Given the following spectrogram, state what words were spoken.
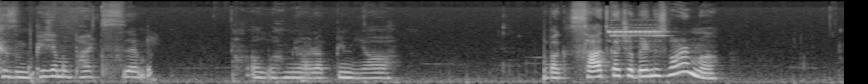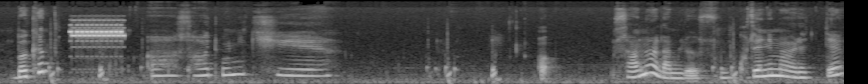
kızım pijama partisi. Allah'ım ya Rabbim ya. Bak saat kaç haberiniz var mı? Bakın. Aa saat 12. Aa, sen nereden biliyorsun? Kuzenim öğretti.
